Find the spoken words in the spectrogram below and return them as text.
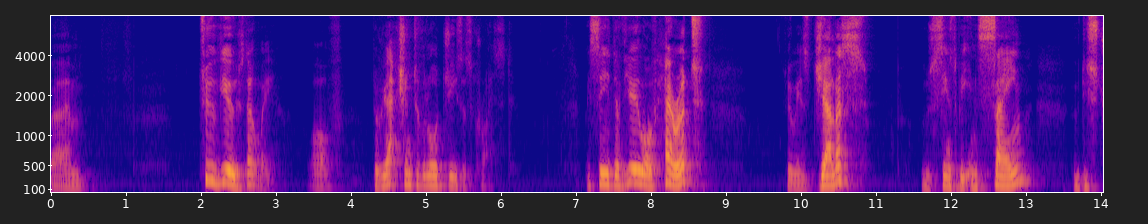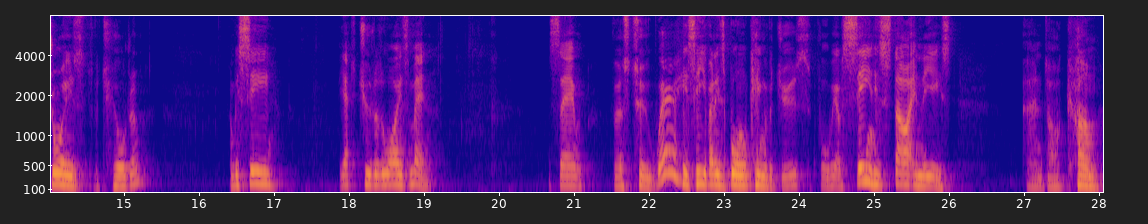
um, two views, don't we, of the reaction to the Lord Jesus Christ. We see the view of Herod, who is jealous, who seems to be insane, who destroys the children. And we see the attitude of the wise men, saying, verse 2 Where is he that is born king of the Jews? For we have seen his star in the east and are come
